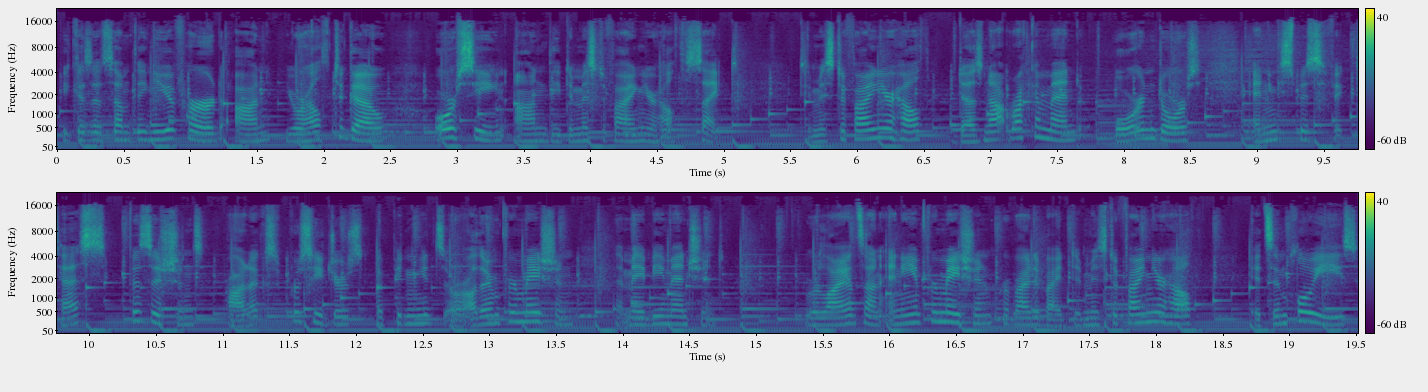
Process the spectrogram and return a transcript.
because of something you have heard on Your Health to Go or seen on the Demystifying Your Health site. Demystifying Your Health does not recommend or endorse any specific tests, physicians, products, procedures, opinions, or other information that may be mentioned. Reliance on any information provided by Demystifying Your Health, its employees,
